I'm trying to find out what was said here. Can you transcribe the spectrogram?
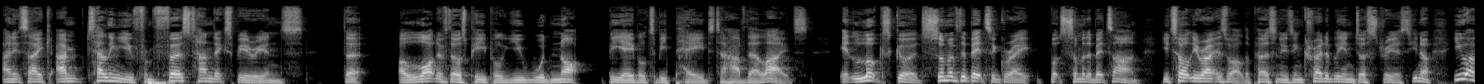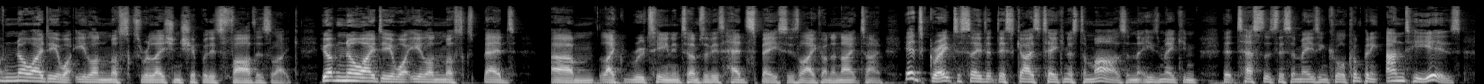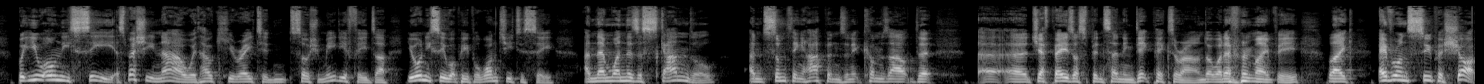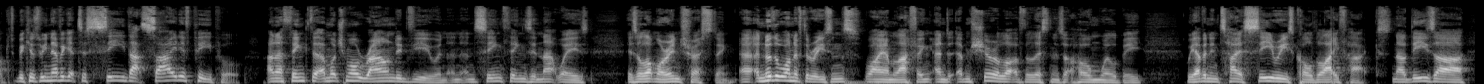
And it's like, I'm telling you from firsthand experience that a lot of those people you would not be able to be paid to have their lives. It looks good. Some of the bits are great, but some of the bits aren't. You're totally right as well. The person who's incredibly industrious, you know, you have no idea what Elon Musk's relationship with his father's like. You have no idea what Elon Musk's bed, um, like routine in terms of his headspace is like on a nighttime. Yeah, it's great to say that this guy's taking us to Mars and that he's making that Tesla's this amazing, cool company. And he is. But you only see, especially now with how curated social media feeds are, you only see what people want you to see. And then when there's a scandal, and something happens and it comes out that uh, uh, Jeff Bezos has been sending dick pics around or whatever it might be, like everyone's super shocked because we never get to see that side of people. And I think that a much more rounded view and, and, and seeing things in that way is, is a lot more interesting. Uh, another one of the reasons why I'm laughing, and I'm sure a lot of the listeners at home will be, we have an entire series called Life Hacks. Now, these are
